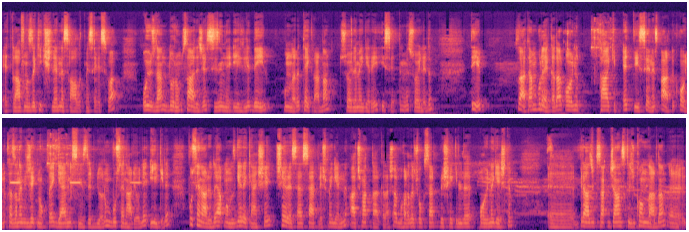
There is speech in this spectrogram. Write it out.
etrafınızdaki kişilerin de sağlık meselesi var. O yüzden durum sadece sizinle ilgili değil. Bunları tekrardan söyleme gereği hissettim ve söyledim. Deyip zaten buraya kadar oyunu takip ettiyseniz artık oyunu kazanabilecek noktaya gelmişsinizdir diyorum bu senaryo ile ilgili. Bu senaryoda yapmamız gereken şey çevresel sertleşme genini açmaktı arkadaşlar. Bu arada çok sert bir şekilde oyuna geçtim. Ee, birazcık can sıkıcı konulardan e,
